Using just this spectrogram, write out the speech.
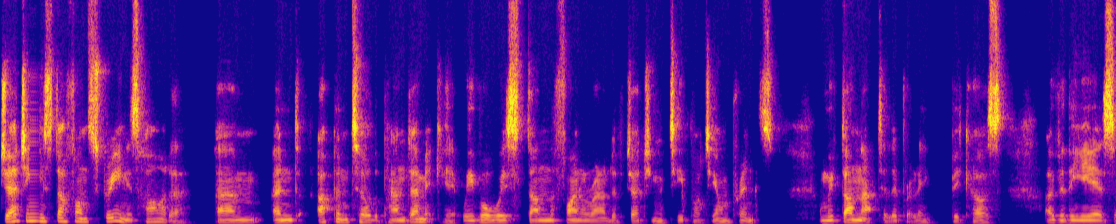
Judging stuff on screen is harder um, and up until the pandemic hit, we've always done the final round of judging of TPOTY on prints. And we've done that deliberately because over the years,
